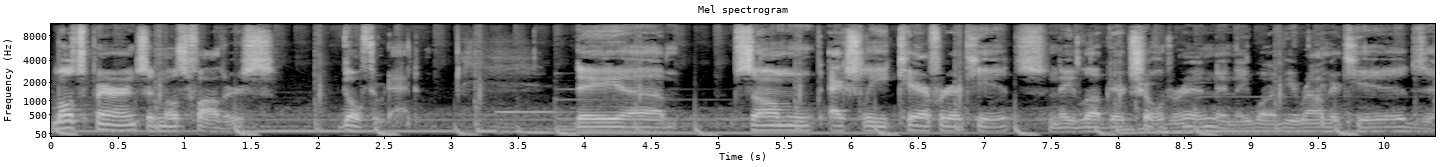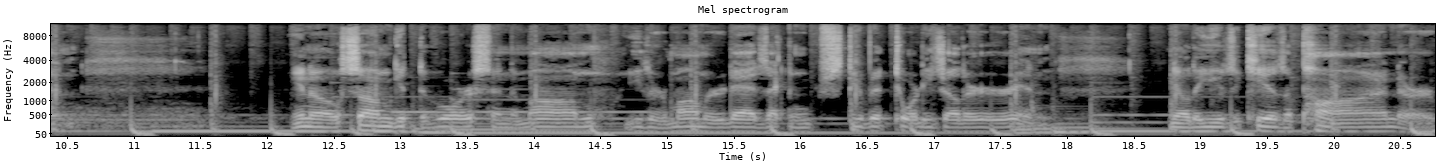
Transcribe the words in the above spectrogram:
most parents and most fathers go through that. They, um, some actually care for their kids and they love their children and they want to be around their kids. And, you know, some get divorced and the mom, either the mom or the dad's acting stupid toward each other and, you know, they use the kid as a pawn or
